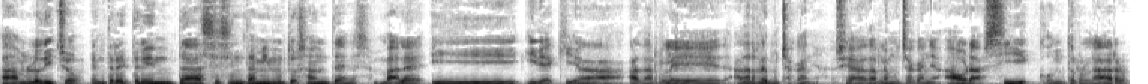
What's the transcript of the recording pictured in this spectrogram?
lo dicho, entre 30 60 minutos antes, ¿vale? Y, y de aquí a, darle a darle mucha caña, o sea, a darle mucha caña. Ahora sí, controlar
